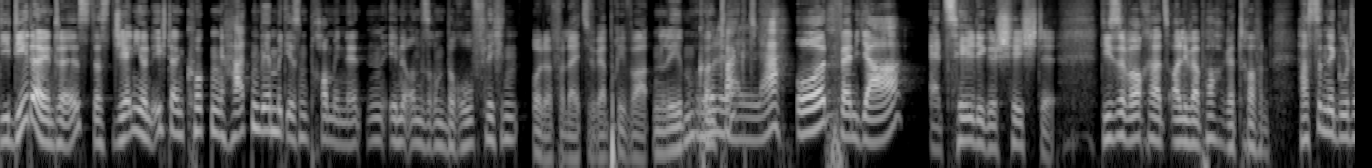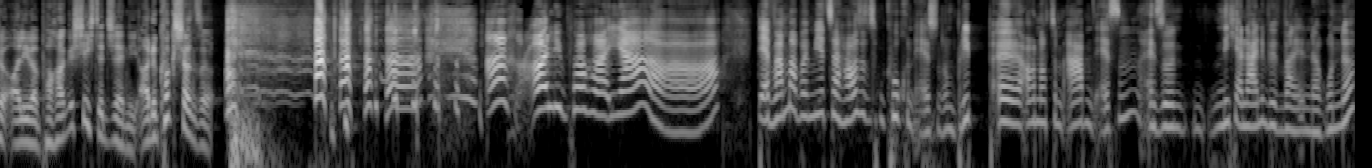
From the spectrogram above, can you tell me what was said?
Die Idee dahinter ist, dass Jenny und ich dann gucken, hatten wir mit diesem Prominenten in unserem beruflichen oder vielleicht sogar privaten Leben Kontakt? Oh lala. Und wenn ja, erzähl die Geschichte. Diese Woche hat's Oliver Pocher getroffen. Hast du eine gute Oliver Pocher-Geschichte, Jenny? Oh, du guckst schon so. Ach, Olli Pocher, ja. Der war mal bei mir zu Hause zum Kuchenessen und blieb äh, auch noch zum Abendessen. Also nicht alleine, wir waren in der Runde.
